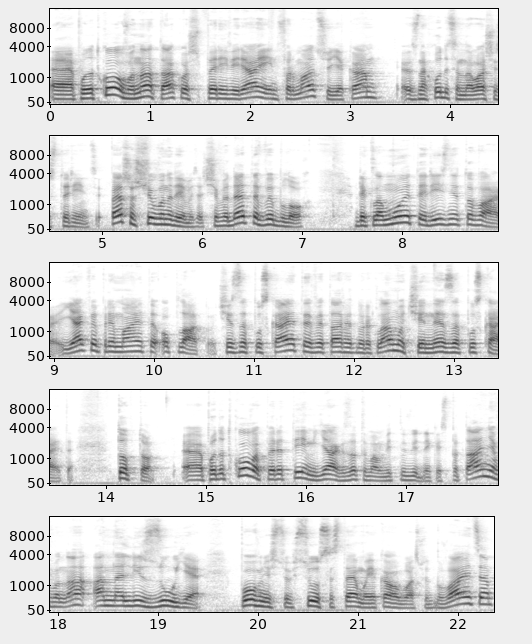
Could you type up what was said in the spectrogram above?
е, податково вона також перевіряє інформацію, яка знаходиться на вашій сторінці. Перше, що вони дивляться, чи ведете ви блог, рекламуєте різні товари, як ви приймаєте оплату, чи запускаєте ви таргетну рекламу, чи не запускаєте. Тобто, е, податкова перед тим, як задати вам відповідне якесь питання, вона аналізує повністю всю систему, яка у вас відбувається.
